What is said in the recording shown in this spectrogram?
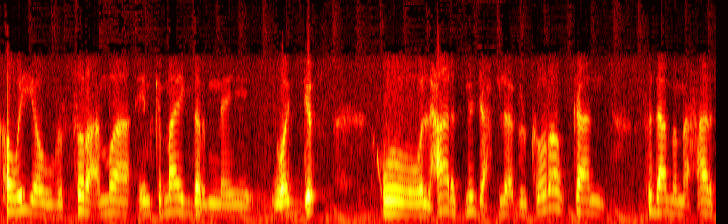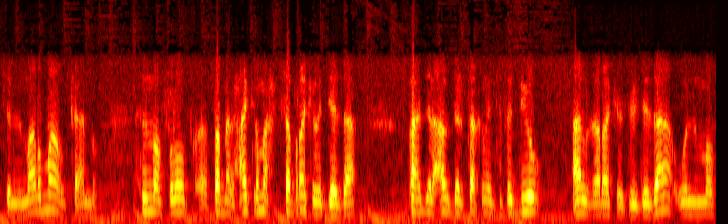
قوية وبالسرعه ما يمكن ما يقدر إنه يوقف. والحارس نجح في لعب الكرة وكان صدامة مع حارس المرمى وكان المفروض طبعا الحكم احتسب ركلة جزاء بعد العودة لتقنية الفيديو ألغى ركلة الجزاء والمف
